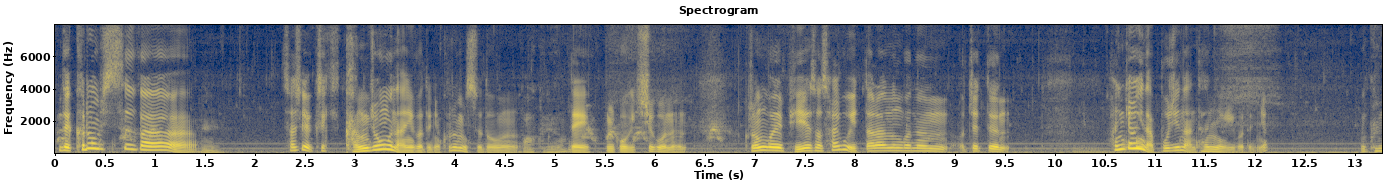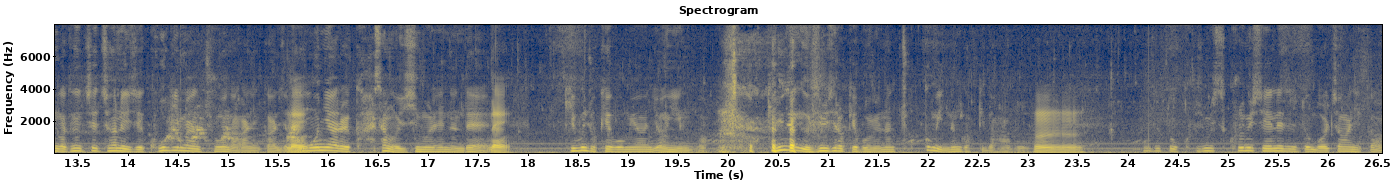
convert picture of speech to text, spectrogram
근데 chromis가 네. 사실 그렇게 강종은 아니거든요. chromis도. 아 그래요? 네, 물고기 치고는 그런 거에 비해서 살고 있다라는 거는 어쨌든 환경이 나쁘지는 않다는 얘기거든요. 그런가 그 저는 이제 고기만 죽어 나가니까 이제 네. 아모니아를 가장 의심을 했는데 네. 기분 좋게 보면 0인 것 같고 굉장히 의심스럽게 보면 은 조금 있는 것 같기도 하고 음. 근데 또 chromis chromis 얘네들이 또 멀쩡하니까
